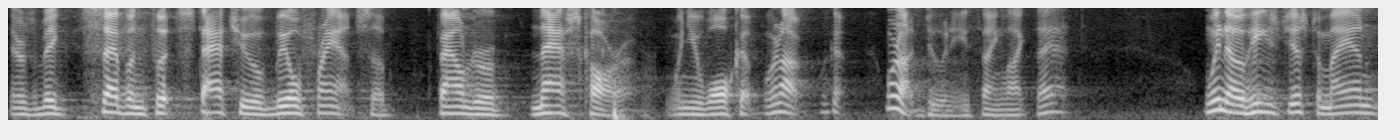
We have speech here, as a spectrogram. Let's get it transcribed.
there's a big seven foot statue of Bill France, a founder of NASCAR. When you walk up, we're not, we're not doing anything like that. We know he's just a man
